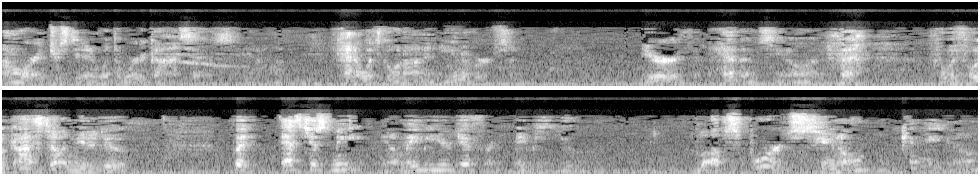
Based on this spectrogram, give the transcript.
I'm more interested in what the Word of God says, you know, kind of what's going on in the universe and the earth and the heavens, you know, and with what God's telling me to do. But that's just me. You know, maybe you're different. Maybe you love sports, you know. Okay, you know.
